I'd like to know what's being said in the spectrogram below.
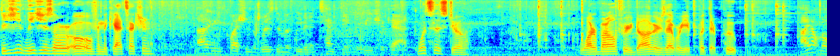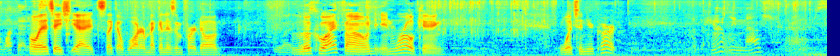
Did you see leashes or, or over in the cat section? I question the wisdom of even attempting to leash a cat. What's this, Joe? Water bottle for your dog, or is that where you put their poop? I don't know what that is. Oh, it's H. Yeah, it's like a water mechanism for a dog. Look who I found in Rural King. What's in your cart? Apparently mouse traps.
